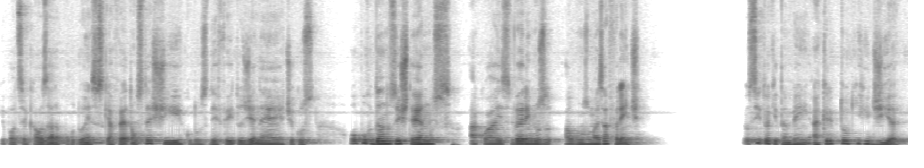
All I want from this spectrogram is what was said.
que pode ser causada por doenças que afetam os testículos, defeitos genéticos ou por danos externos, a quais veremos alguns mais à frente. Eu cito aqui também a criptoquirdia,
